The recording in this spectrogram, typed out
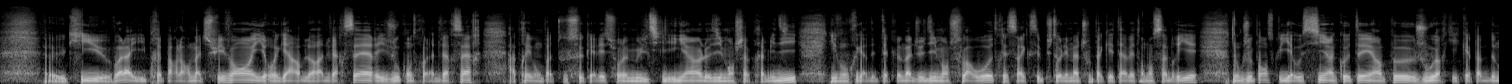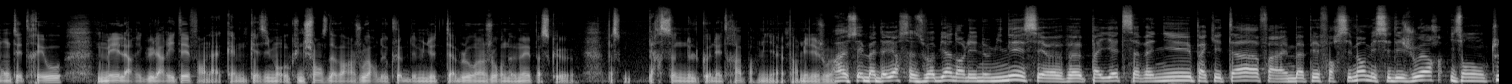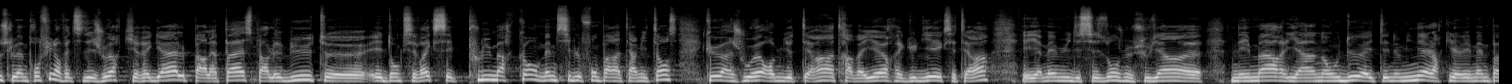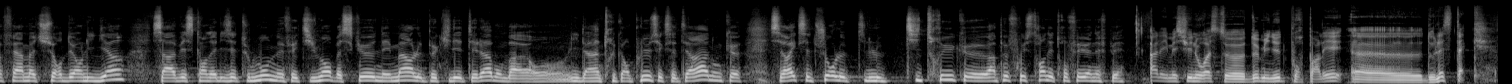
qui voilà, ils préparent leur match suivant, ils regardent leur adversaire, ils jouent contre l'adversaire. Après, ils vont pas tous se caler sur le multi-Ligue 1 le dimanche après-midi. Ils vont regarder peut-être le match du dimanche soir ou autre. Et c'est vrai que c'est plutôt les matchs où Paqueta avait tendance à briller. Donc je pense qu'il y a aussi un côté un peu joueur qui est capable de monter très haut, mais la régularité, enfin, on a quand même quasiment aucune chance d'avoir un joueur de club de milieu de tableau un jour nommé parce que, parce que personne ne le connaîtra parmi, parmi les joueurs. bah D'ailleurs, ça se voit bien dans les nominés. C'est euh, Payet, Savanier, Paqueta, enfin Mbappé forcément, mais c'est des joueurs, ils ont tous le même profil. En fait, c'est des joueurs qui régale par la passe, par le but. Euh, et donc c'est vrai que c'est plus marquant, même s'ils le font par intermittence, qu'un joueur au milieu de terrain, un travailleur régulier, etc. Et il y a même eu des saisons, je me souviens, euh, Neymar, il y a un an ou deux, a été nominé alors qu'il n'avait même pas fait un match sur deux en Ligue 1. Ça avait scandalisé tout le monde, mais effectivement, parce que Neymar, le peu qu'il était là, bon, bah, il a un truc en plus, etc. Donc euh, c'est vrai que c'est toujours le, le, petit truc un peu frustrant des trophées UNFP. Allez, messieurs, il nous reste deux minutes pour parler de l'Estac.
